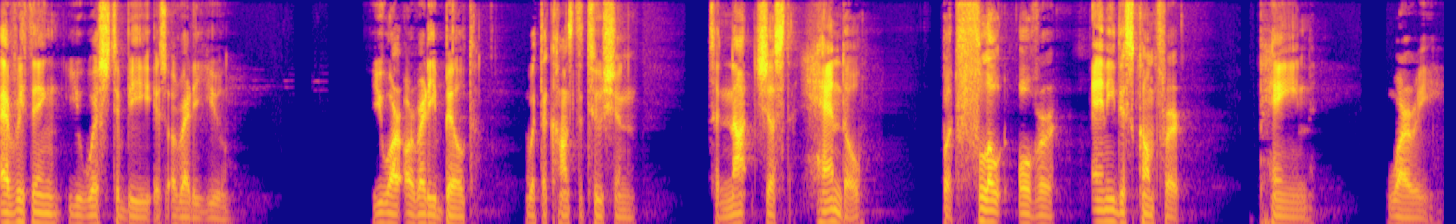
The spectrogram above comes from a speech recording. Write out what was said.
Everything you wish to be is already you. You are already built with the Constitution to not just handle, but float over any discomfort, pain, worry.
